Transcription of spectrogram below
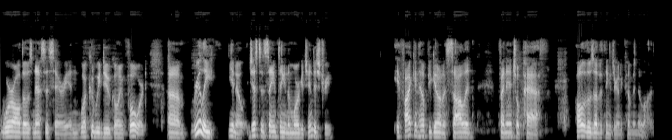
were all those necessary? And what could we do going forward? Um, really, you know, just the same thing in the mortgage industry. If I can help you get on a solid financial path, all of those other things are going to come into line.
